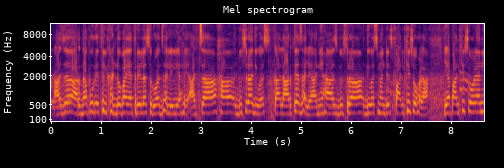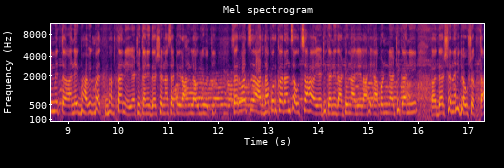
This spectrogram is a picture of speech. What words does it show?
आज अर्धापूर येथील खंडोबा यात्रेला सुरुवात झालेली आहे. आजचा हा दुसरा दिवस काल आरत्या झाल्या आणि हा आज दुसरा दिवस म्हणजेच पालखी सोहळा. या पालखी सोहळ्यानिमित्त अनेक भाविक भक्त भक्तांनी या ठिकाणी दर्शनासाठी रांग लावली होती. सर्वच अर्धापूरकरांचा उत्साह या ठिकाणी दाटून आलेला आहे. आपण या ठिकाणी दर्शनही घेऊ शकता.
